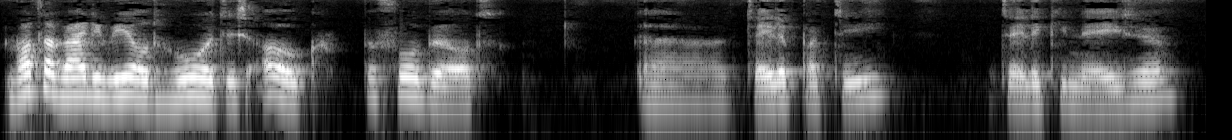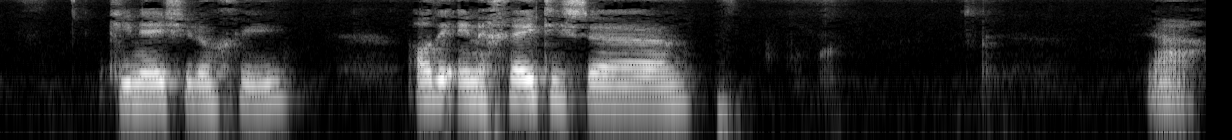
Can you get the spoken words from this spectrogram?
Wat er bij die wereld hoort is ook bijvoorbeeld uh, telepathie, telekinese, kinesiologie, al die energetische, ja,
